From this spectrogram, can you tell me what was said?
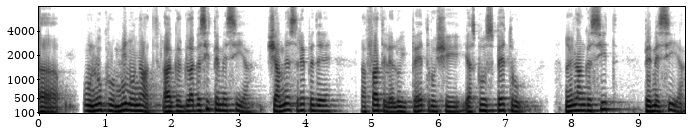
uh, un lucru minunat. L-a, l-a găsit pe Mesia și a mers repede la fratele lui Petru și i-a spus, Petru, noi l-am găsit pe Mesia.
